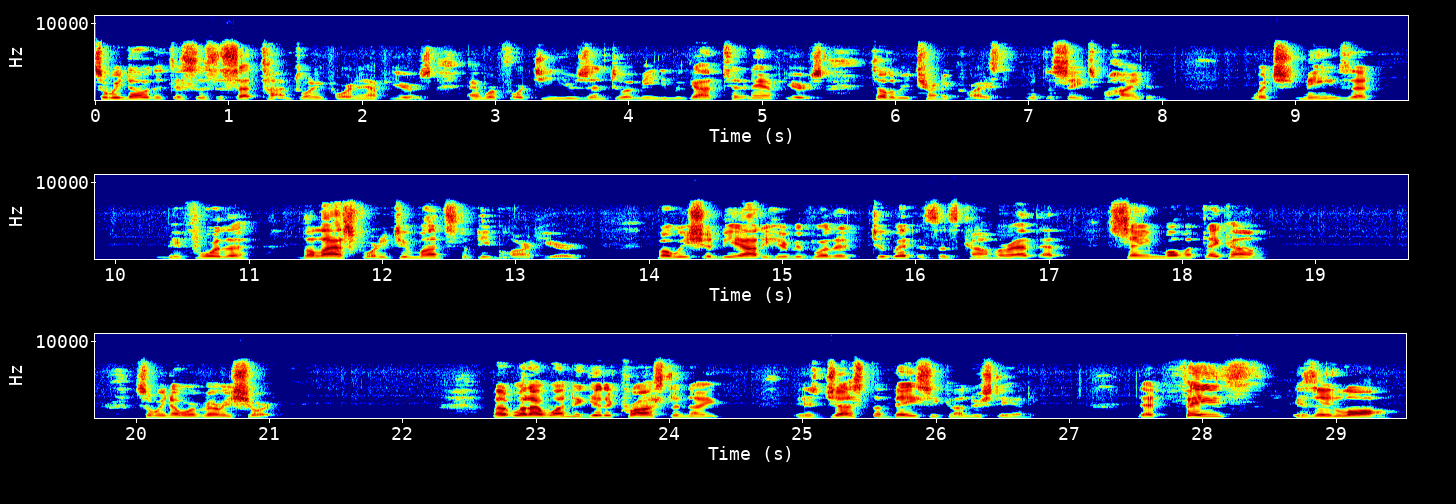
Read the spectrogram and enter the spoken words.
So we know that this is a set time, 24 and a half years, and we're 14 years into it, meaning we got 10 and a half years till the return of Christ with the saints behind him, which means that before the, the last 42 months, the people aren't here, but we should be out of here before the two witnesses come or at that same moment they come. So we know we're very short. But what I want to get across tonight is just the basic understanding that faith is a law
